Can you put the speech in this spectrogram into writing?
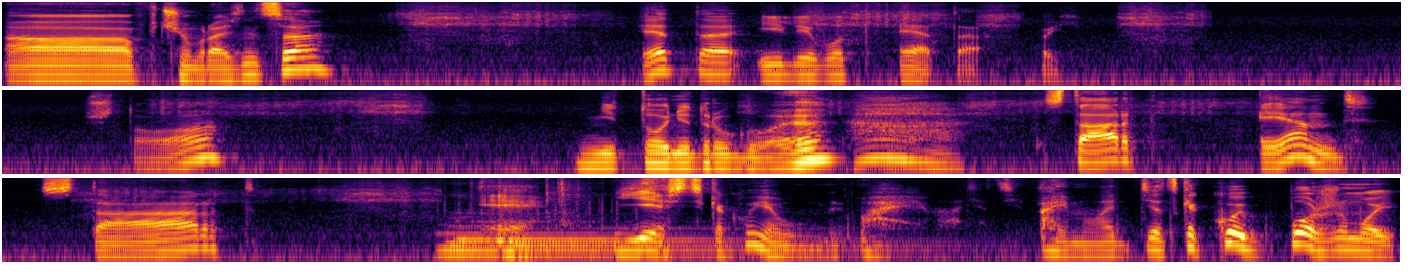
А в чем разница? Это или вот это? Ой. Что? Ни то, ни другое. Старт, энд. Старт. Э, есть. Какой я умный. Ай, молодец. Ай, молодец. Какой, боже мой.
